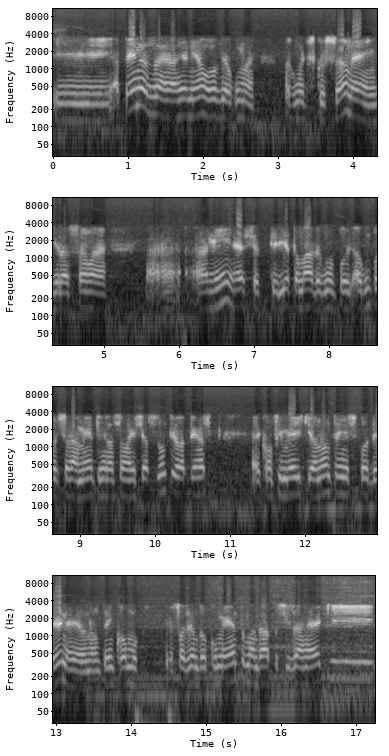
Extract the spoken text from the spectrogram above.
E apenas a reunião houve alguma alguma discussão, né, em relação a a, a mim, né, se eu teria tomado algum, algum posicionamento em relação a esse assunto, eu apenas é, confirmei que eu não tenho esse poder, né, eu não tenho como fazer um documento, mandar para o CISAREC e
